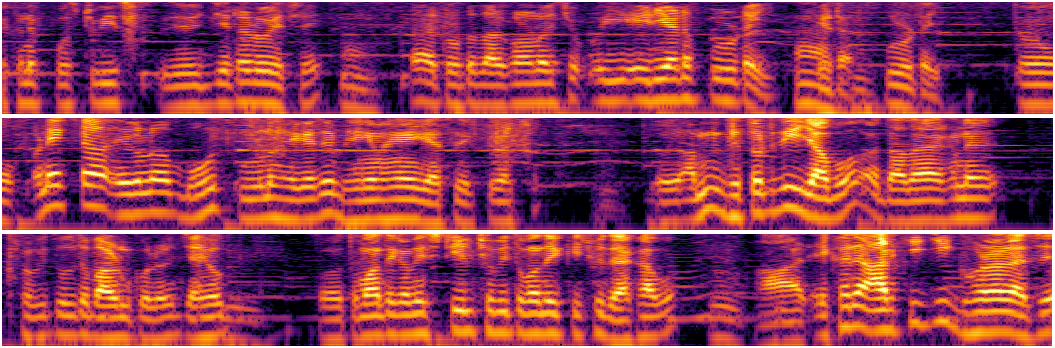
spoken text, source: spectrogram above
এখানে পোস্ট অফিস যেটা রয়েছে হ্যাঁ টোটো দাঁড় করানো রয়েছে ওই এরিয়াটা পুরোটাই হ্যাঁ, এটা পুরোটাই। তো অনেকটা এগুলো বহুত পুরনো হয়ে গেছে ভেঙে ভেঙে গেছে দেখতে পাচ্ছ। তো আমি ভেতর দিয়েই যাব দাদা এখানে ছবি তুলতে বারণ করলেন যাই হোক তো তোমাদেরকে আমি স্টিল ছবি তোমাদের কিছু দেখাবো। আর এখানে আর কি কি ঘোরার আছে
